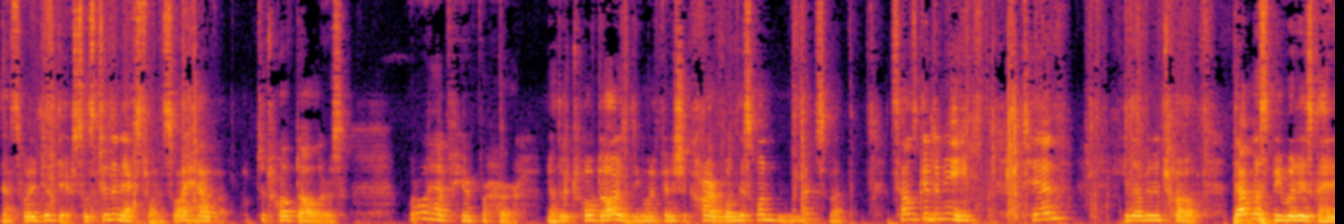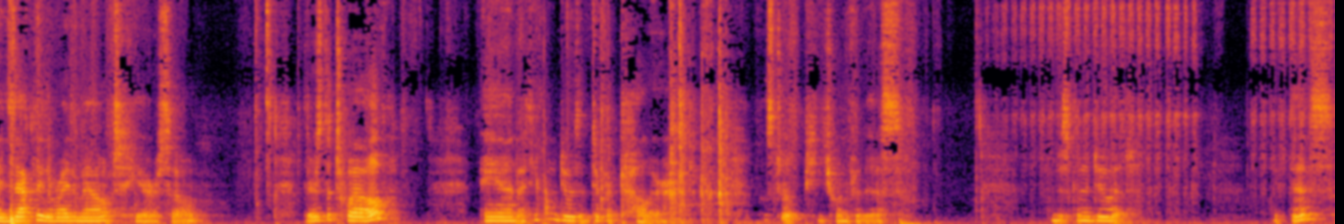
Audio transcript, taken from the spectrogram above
That's what I did there. So let's do the next one. So I have up to $12. What do I have here for her? Another $12. I think I'm to finish a card. One this one next month. Sounds good to me. 10, 11, and 12. That must be what it is. I had exactly the right amount here. So there's the 12. And I think I'm to do is a different color. Let's do a peach one for this. I'm just going to do it like this.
